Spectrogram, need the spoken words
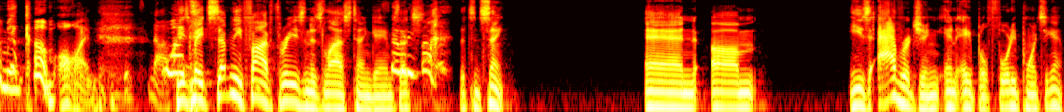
I mean, come on. He's made 75 threes in his last 10 games. That's that's insane. And um, he's averaging in April 40 points a game.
